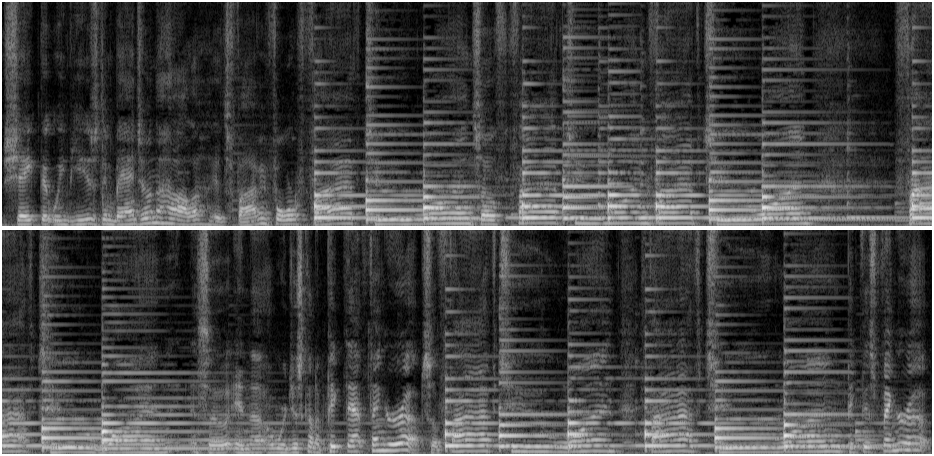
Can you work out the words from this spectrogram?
shape that we've used in banjo and the holla. It's five and four, five, two, one. So five, two, one, five, two, one, five, two, one. So in the, uh, we're just going to pick that finger up. So five, two, one, five, two, one. Pick this finger up.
